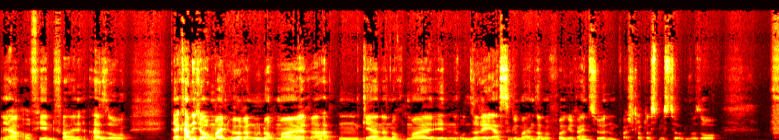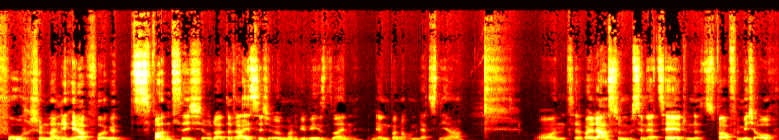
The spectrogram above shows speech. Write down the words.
Ja, auf jeden Fall. Also da kann ich auch meinen Hörern nur noch mal raten, gerne noch mal in unsere erste gemeinsame Folge reinzuhören. Ich glaube, das müsste irgendwo so, puh, schon lange her, Folge 20 oder 30 irgendwann gewesen sein, irgendwann noch im letzten Jahr. Und äh, weil da hast du ein bisschen erzählt und das war für mich auch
